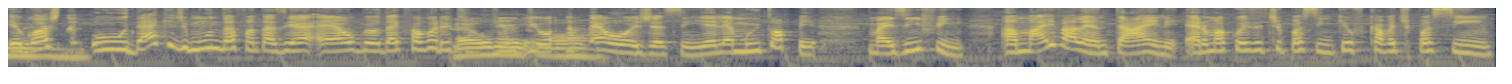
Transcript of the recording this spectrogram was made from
Eu gosto. O deck de Mundo da Fantasia é o meu deck favorito É de Yu-Gi-Oh! Até hoje, assim. e Ele é muito OP. Mas enfim, a My Valentine era uma coisa tipo assim, que eu ficava tipo assim.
